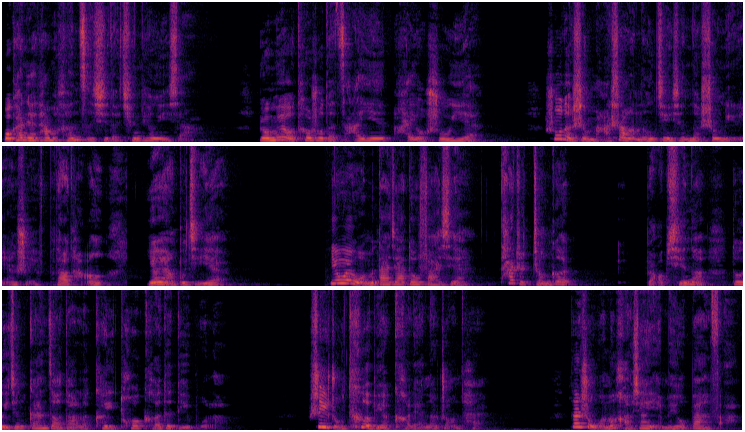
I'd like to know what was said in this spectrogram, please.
我看见他们很仔细的倾听一下，有没有特殊的杂音，还有输液，输的是马上能进行的生理盐水、葡萄糖、营养补给液。因为我们大家都发现，他这整个表皮呢都已经干燥到了可以脱壳的地步了，是一种特别可怜的状态。但是我们好像也没有办法，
